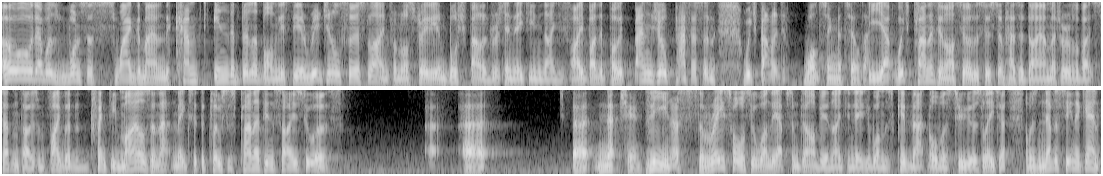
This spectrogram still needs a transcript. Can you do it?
Oh, there was once a swagman camped in the Billabong. It's the original first line from an Australian bush ballad written in 1895 by the poet Banjo Paterson. Which ballad? Waltzing Matilda. Yeah, which planet in our solar system has a diameter of about 7,520 miles, and that makes it the closest planet in size to Earth? Uh, Uh, Neptune. Venus. The racehorse who won the Epsom Derby in 1981 was kidnapped almost two years later and was never seen again.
